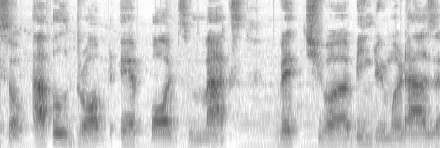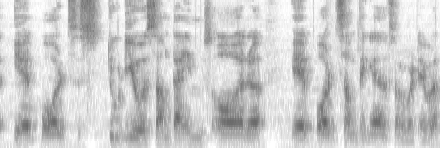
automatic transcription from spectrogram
so apple dropped airpods max which were being rumored as airpods studio sometimes or airpods something else or whatever.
